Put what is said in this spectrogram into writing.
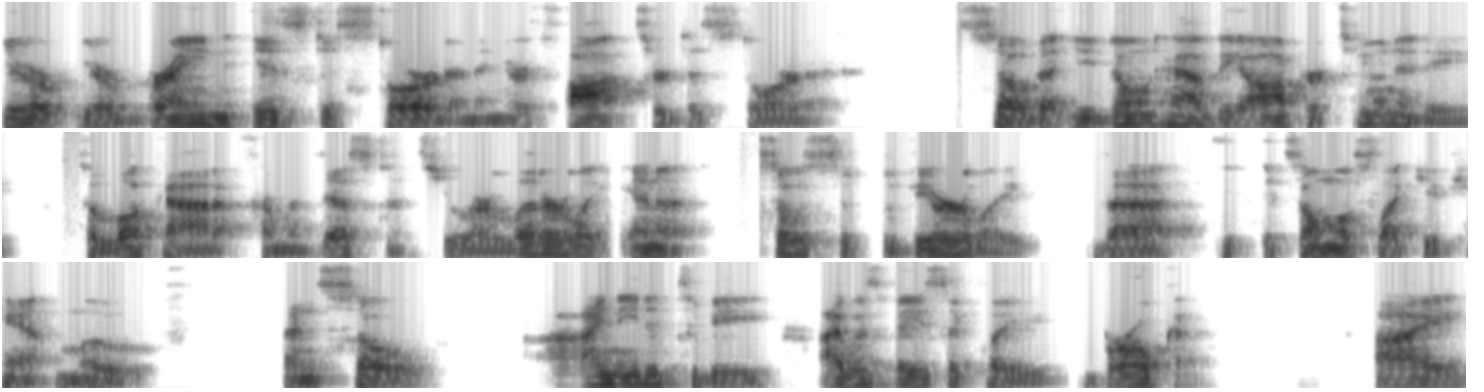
your your brain is distorted and your thoughts are distorted so that you don't have the opportunity to look at it from a distance. You are literally in it so severely that it's almost like you can't move. And so I needed to be, I was basically broken. I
